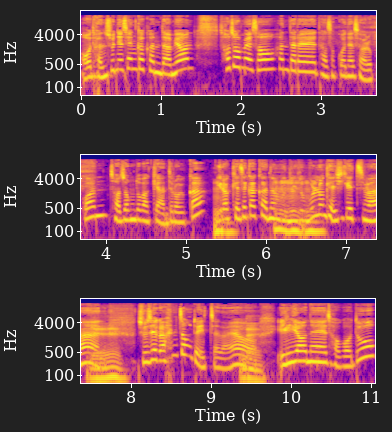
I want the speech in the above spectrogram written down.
어, 단순히 생각한다면 서점에서 한 달에 5권에서 10권 저 정도밖에 안 들어올까? 이렇게 생각하는 음, 분들도 음. 물론 계시겠지만 예. 주제가 한정돼 있잖아요. 네. 1년에 적어도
